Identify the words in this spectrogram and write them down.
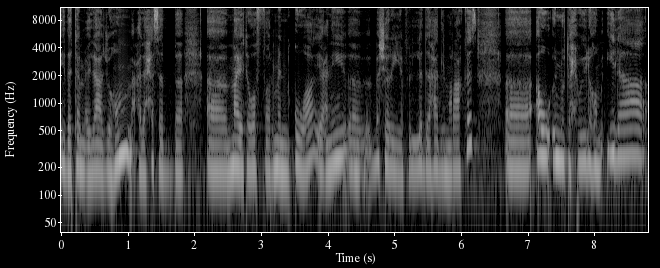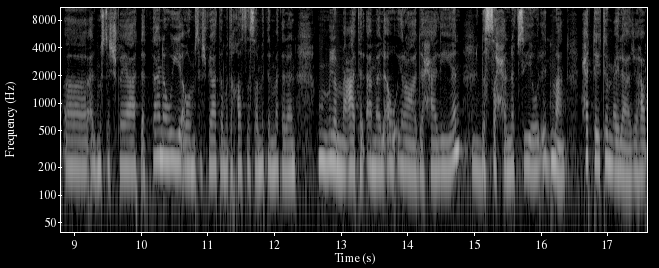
إذا تم علاجهم على حسب ما يتوفر من قوى يعني بشرية في لدى هذه المراكز أو إنه تحويلهم إلى المستشفيات الثانية الثانوية أو المستشفيات المتخصصة مثل مثلا مجمعات الأمل أو إرادة حاليا للصحة النفسية والإدمان حتى يتم علاجها.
